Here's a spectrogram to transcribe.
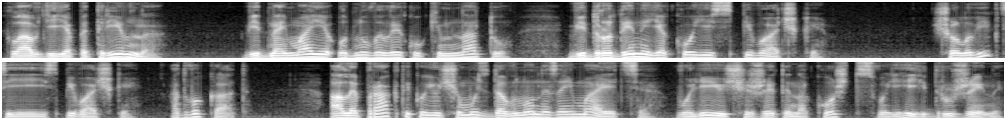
Клавдія Петрівна віднаймає одну велику кімнату від родини якоїсь співачки. Чоловік цієї співачки адвокат, але практикою чомусь давно не займається, воліючи жити на кошт своєї дружини.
